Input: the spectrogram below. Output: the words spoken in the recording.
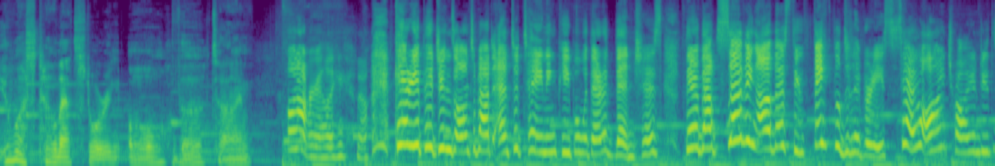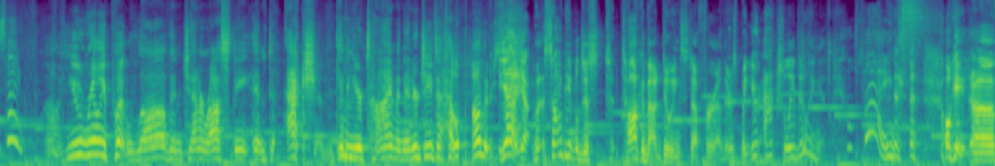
You must tell that story all the time. Oh, not really. No. Carrier pigeons aren't about entertaining people with their adventures. They're about serving others through faithful deliveries. So I try and do the same. Oh, you really put love and generosity into action, giving your time and energy to help others. Yeah, yeah. but Some people just t- talk about doing stuff for others, but you're actually doing it. Well, thanks. Okay, uh,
